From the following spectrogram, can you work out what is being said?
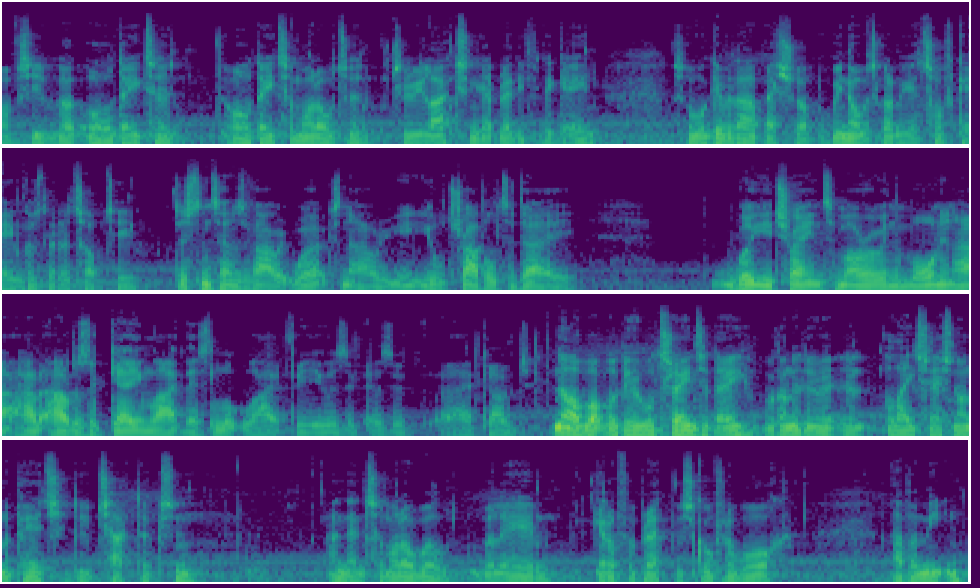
Obviously, we've got all day, to, all day tomorrow to, to relax and get ready for the game. So we'll give it our best shot, but we know it's going to be a tough game because they're a top team. Just in terms of how it works now, you, you'll travel today will you train tomorrow in the morning? How, how, how does a game like this look like for you as a, as a head coach? No, what we'll do, we'll train today. We're going to do a light session on the pitch, do tactics, and and then tomorrow we'll we'll um, get off for breakfast, go for a walk, have a meeting,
